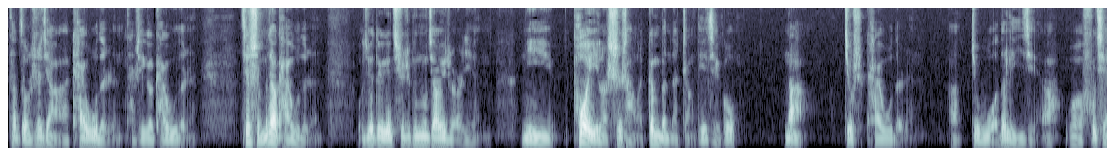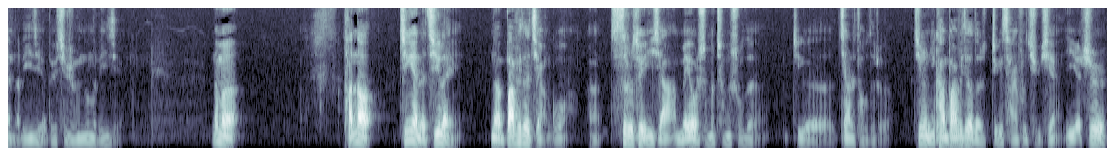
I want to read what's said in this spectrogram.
他总是讲啊，开悟的人，他是一个开悟的人。其实什么叫开悟的人？我觉得对于趋势跟踪交易者而言，你破译了市场的根本的涨跌结构，那就是开悟的人啊。就我的理解啊，我肤浅的理解对趋势跟踪的理解。那么谈到经验的积累，那巴菲特讲过。啊，四十岁以下没有什么成熟的这个价值投资者。其实你看巴菲特的这个财富曲线，也是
